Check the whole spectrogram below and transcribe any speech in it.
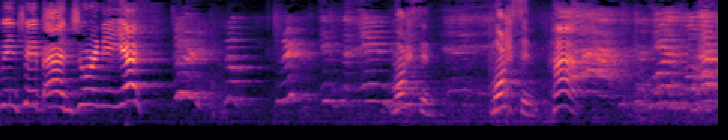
between trip and journey? Yes. Journey. Look, trip is the end. Muhsin. Huh? At.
